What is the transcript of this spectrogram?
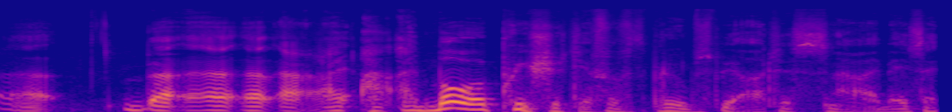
Uh, uh, uh Uh, uh, uh, I, am more appreciative of the Bloomsbury artists now, I may say.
